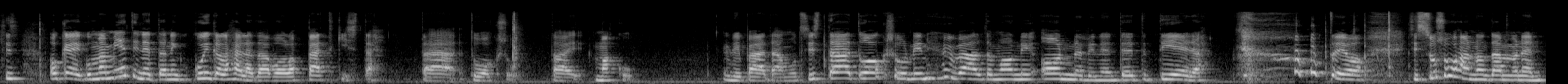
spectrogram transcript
Siis, okei, okay, kun mä mietin, että niinku, kuinka lähellä tää voi olla pätkistä, tää tuoksu tai maku ylipäätään. Mutta siis tää tuoksuu niin hyvältä, mä oon niin onnellinen, te ette tiedä. Mutta joo, siis susuhan on tämmönen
